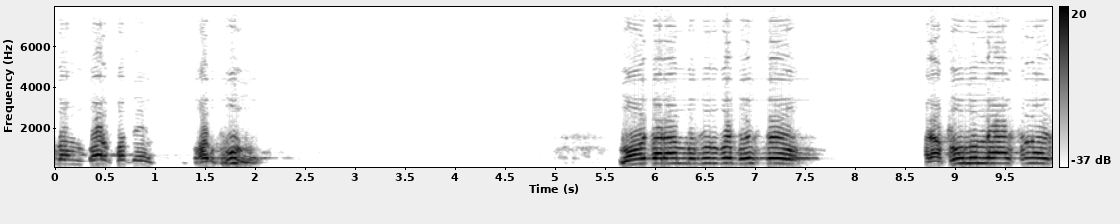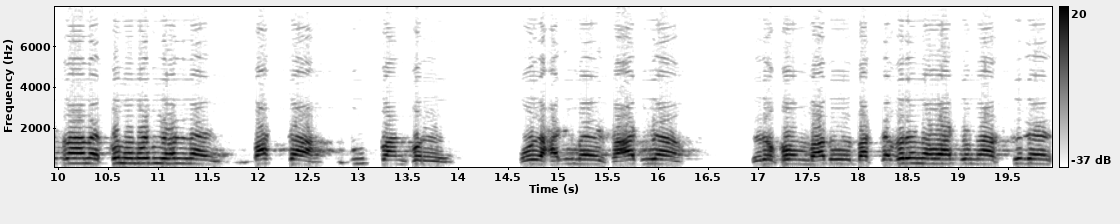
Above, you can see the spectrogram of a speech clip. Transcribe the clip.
এবং বরফতে ভরপুর। মোহতারাম বুজুর্গ দোস্ত রাসুল্লাহ ইসলাম এখনও নবী হন নাই। বাচ্চা দুধ পান করে। ওই হালিমায় সাহায্যা এরকম ভাবে বাচ্চা করে নেওয়ার জন্য আসছিলেন।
